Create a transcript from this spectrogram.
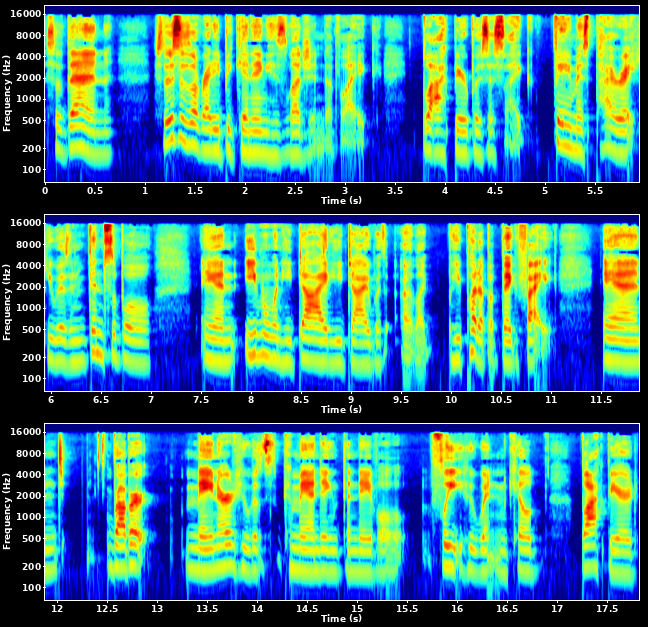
so then, so this is already beginning his legend of like Blackbeard was this like famous pirate. He was invincible, and even when he died, he died with uh, like he put up a big fight. And Robert Maynard, who was commanding the naval fleet, who went and killed Blackbeard,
